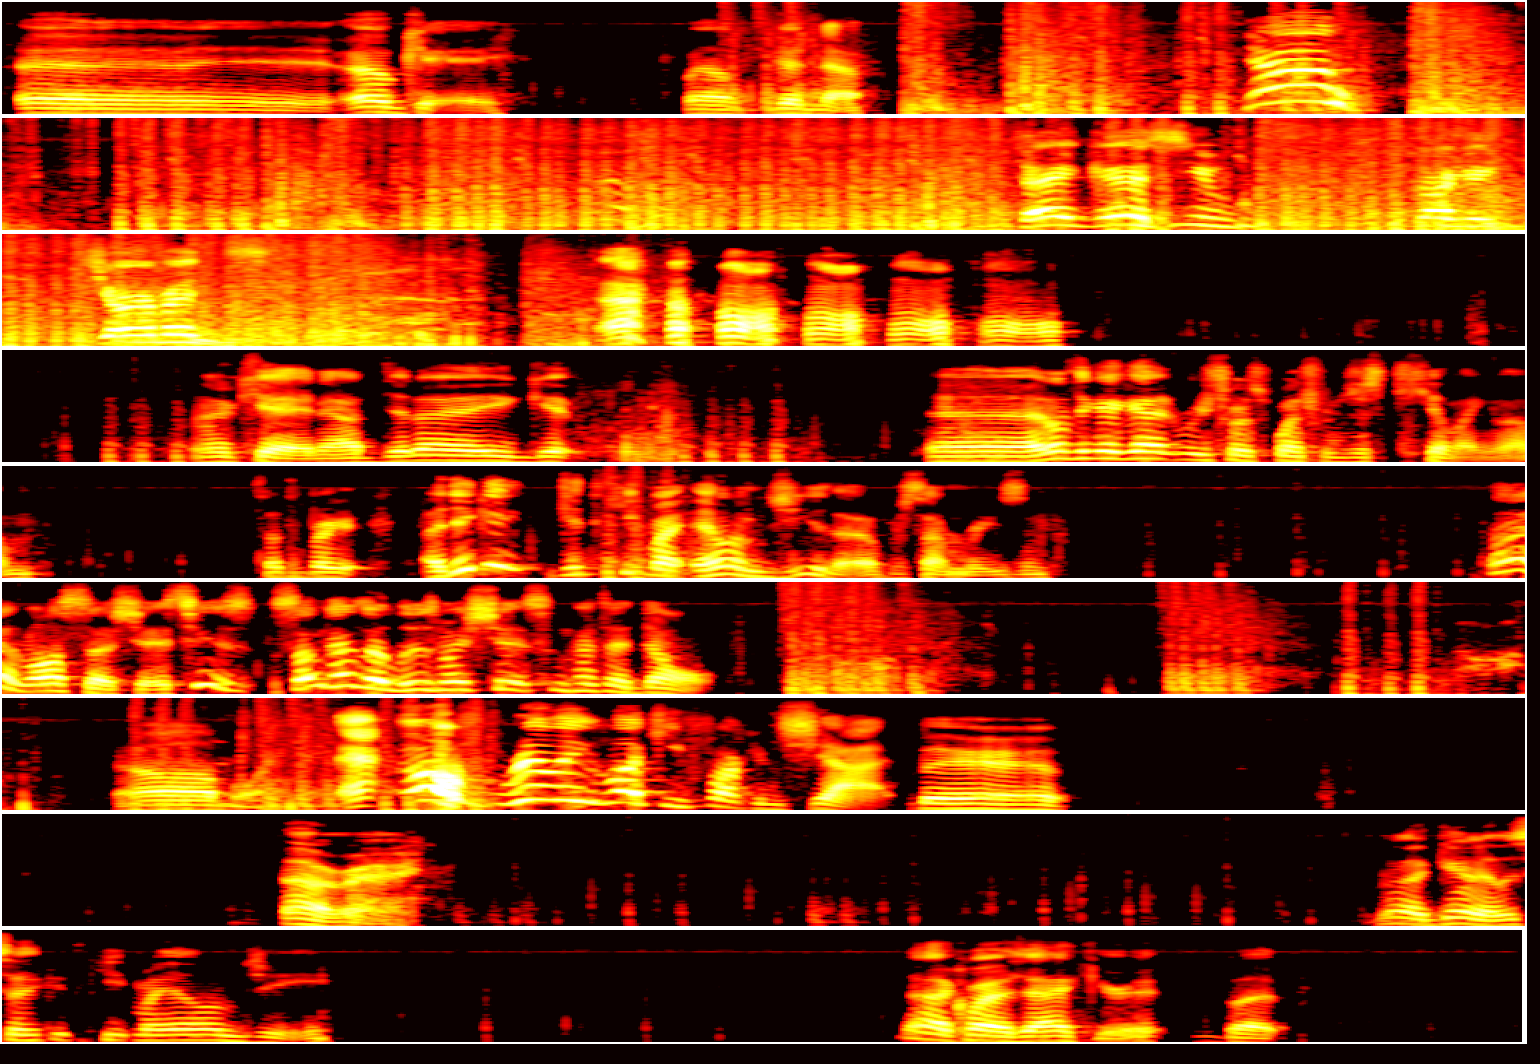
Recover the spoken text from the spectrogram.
Uh, okay. Well, good enough. No! Take us, you fucking Germans! okay, now did I get... Uh, I don't think I got resource points for just killing them. So I, I did get, get to keep my LMG, though, for some reason. I lost that shit. It seems, sometimes I lose my shit, sometimes I don't. Oh, boy. Ah, oh, really? Lucky fucking shot. Alright. Well, again, at least I get to keep my LMG. Not quite as accurate, but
